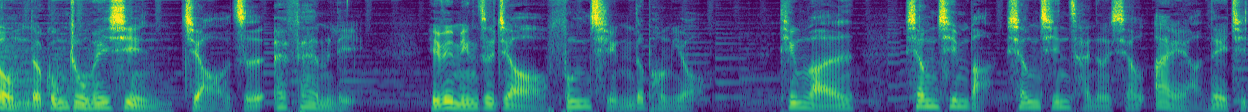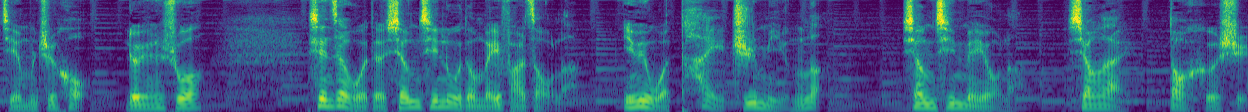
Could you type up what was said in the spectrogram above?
我们的公众微信“饺子 FM” 里，一位名字叫风情的朋友，听完《相亲吧，相亲才能相爱呀》那期节目之后，留言说：“现在我的相亲路都没法走了，因为我太知名了，相亲没有了，相爱到何时？”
